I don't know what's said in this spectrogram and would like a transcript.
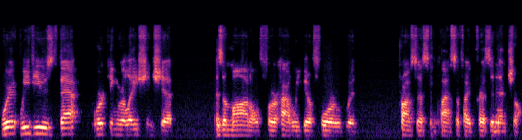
we're, we've used that working relationship as a model for how we go forward with processing classified presidential.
